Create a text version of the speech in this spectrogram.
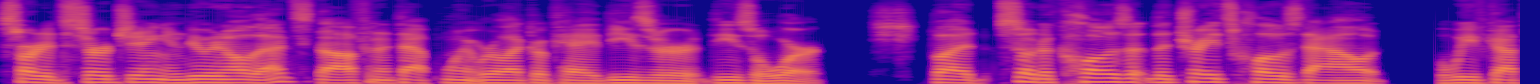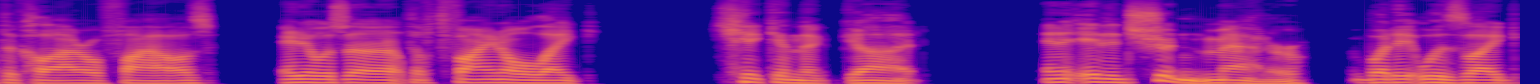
started searching and doing all that stuff. And at that point, we're like, okay, these are, these will work. But so to close it, the trade's closed out. We've got the collateral files and it was the, the final like kick in the gut. And it, it shouldn't matter, but it was like,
